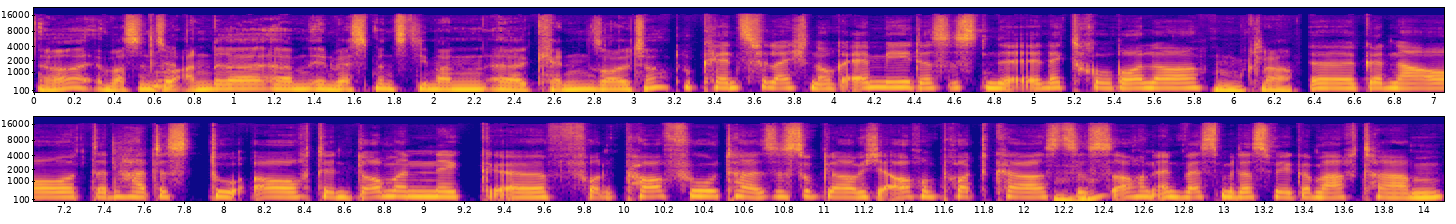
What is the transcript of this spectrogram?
So, ja, was sind so andere ähm, Investments, die man äh, kennen sollte? Du kennst vielleicht noch Emmy, das ist eine Elektroroller. Hm, klar. Äh, genau, dann hattest du auch den Dominik äh, von Powerfood, das ist du, glaube ich, auch im Podcast. Das ist auch ein Investment, das wir gemacht haben,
